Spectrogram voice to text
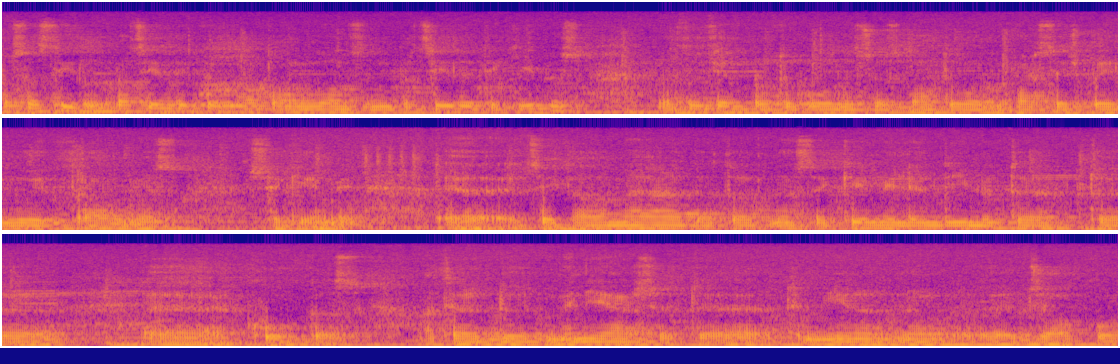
Posa sillet pacienti kur në autoambulancën i përcjellet ekipës do thotë që janë protokolle që zbatohen varësisht prej llojit të traumës Që kemi. Siç kam thënë më herët, do të thotë nëse kemi lëndime të të kokës, atëherë duhet menjëherë që të të merret gjaku,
